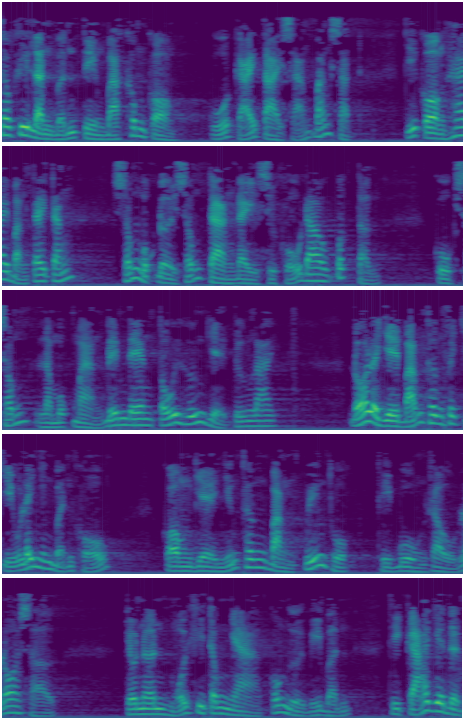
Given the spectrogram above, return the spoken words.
sau khi lành bệnh tiền bạc không còn, của cải tài sản bán sạch, chỉ còn hai bàn tay trắng, sống một đời sống tràn đầy sự khổ đau bất tận. Cuộc sống là một màn đêm đen tối hướng về tương lai. Đó là về bản thân phải chịu lấy những bệnh khổ, còn về những thân bằng quyến thuộc thì buồn rầu lo sợ. Cho nên mỗi khi trong nhà có người bị bệnh, thì cả gia đình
